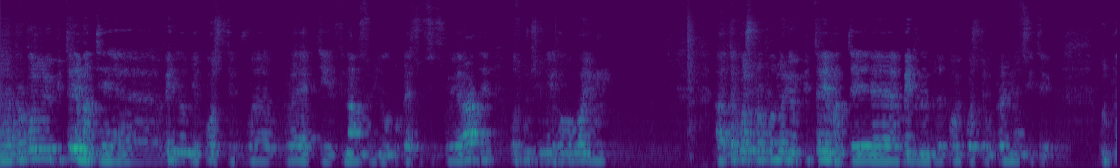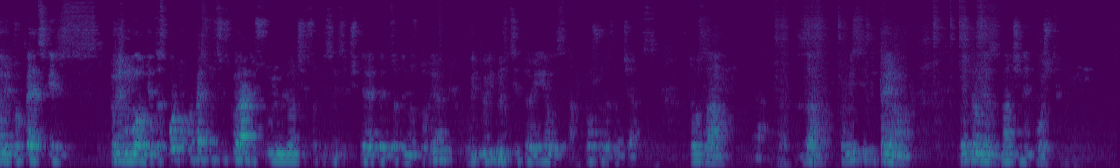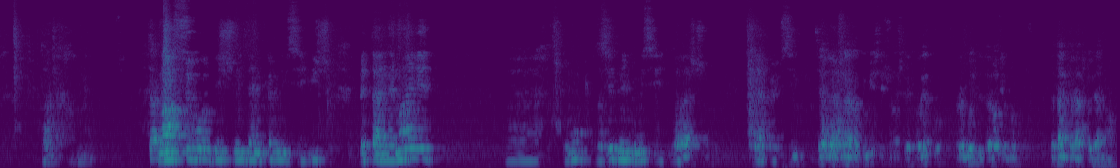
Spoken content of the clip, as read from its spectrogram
Е, Пропоную підтримати е, виділення коштів в е, проєкті фінансового відділу Купецької сільської ради, озвучений головою. Також пропоную підтримати виділення додаткових коштів управління освіти, культури Кропецької с- туризму молоді та спорту Кропецької сільської ради в сумі 1 684 990 гривень у відповідності до її листа. Прошу визначатися. Хто за? За. Комісія підтримала. Виділення зазначених коштів. Так. На сьогоднішній день комісії більше питань немає. Е, Тому засідання комісії завершено. Дякую всім. Дякую членам комісії, що знайшли хвилинку прибути для розгляду питань порядку денного.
